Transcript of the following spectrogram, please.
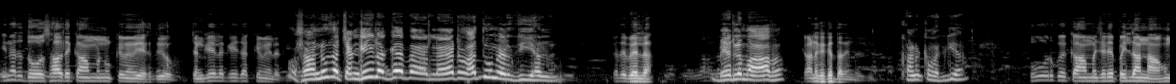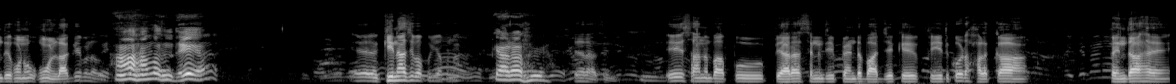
ਇਹਨਾਂ ਦੇ 2 ਸਾਲ ਦੇ ਕੰਮ ਨੂੰ ਕਿਵੇਂ ਵੇਖਦੇ ਹੋ? ਚੰਗੇ ਲੱਗੇ ਜਾਂ ਕਿਵੇਂ ਲੱਗੇ? ਸਾਨੂੰ ਤਾਂ ਚੰਗੇ ਹੀ ਲੱਗੇ ਪਰ ਲਾਈਟ ਵਾਧੂ ਮਿਲਦੀ ਸਾਨੂੰ। ਕਦੇ ਬਿੱਲ? ਬਿੱਲ ਮਾਫ। ਕਣਕ ਕਿੱਦਾਂ ਦੀ ਮਿਲਦੀ? ਕਣਕ ਵਧੀਆ। ਹੋਰ ਕੋਈ ਕੰਮ ਜਿਹੜੇ ਪਹਿਲਾਂ ਨਾ ਹੁੰਦੇ ਹੁਣ ਹੋਣ ਲੱਗੇ ਭਲਾ ਹਾਂ ਹਾਂ ਹੁੰਦੇ ਆ। ਇਹ ਕੀ ਨਾਂ ਸੀ ਬਾਪੂ ਜੀ ਆਪਣਾ? ਪਿਆਰਾ ਸੀ ਪਿਆਰਾ ਸਿੰਘ। ਇਹ ਸਨ ਬਾਪੂ ਪਿਆਰਾ ਸਿੰਘ ਜੀ ਪਿੰਡ ਬਾਜੇ ਕੇ ਫਰੀਦਕੋਟ ਹਲਕਾ ਪੈਂਦਾ ਹੈ।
